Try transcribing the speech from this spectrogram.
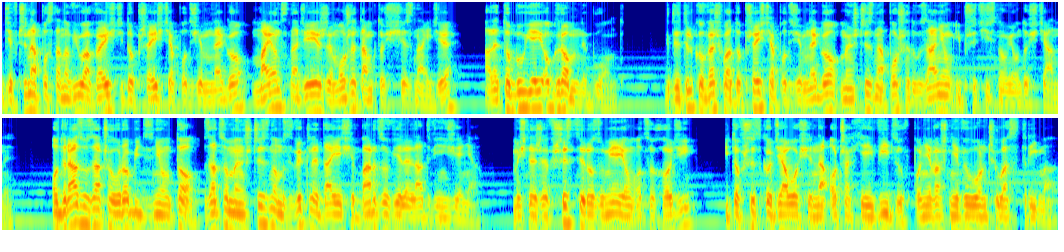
Dziewczyna postanowiła wejść do przejścia podziemnego, mając nadzieję, że może tam ktoś się znajdzie, ale to był jej ogromny błąd. Gdy tylko weszła do przejścia podziemnego, mężczyzna poszedł za nią i przycisnął ją do ściany. Od razu zaczął robić z nią to, za co mężczyznom zwykle daje się bardzo wiele lat więzienia. Myślę, że wszyscy rozumieją o co chodzi i to wszystko działo się na oczach jej widzów, ponieważ nie wyłączyła streama.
